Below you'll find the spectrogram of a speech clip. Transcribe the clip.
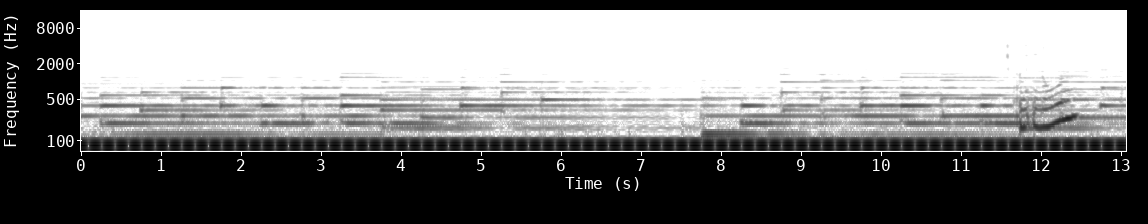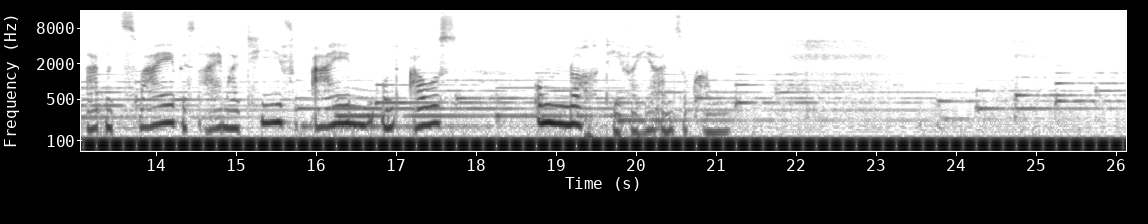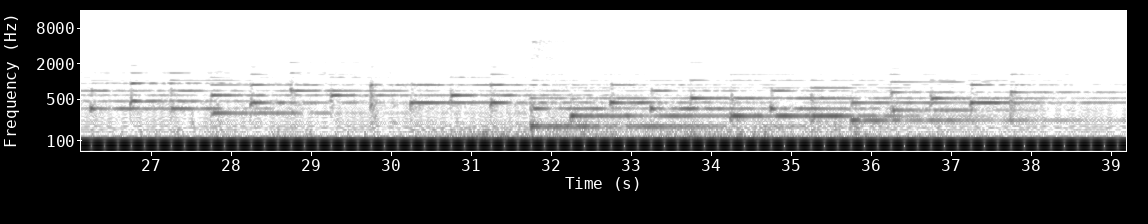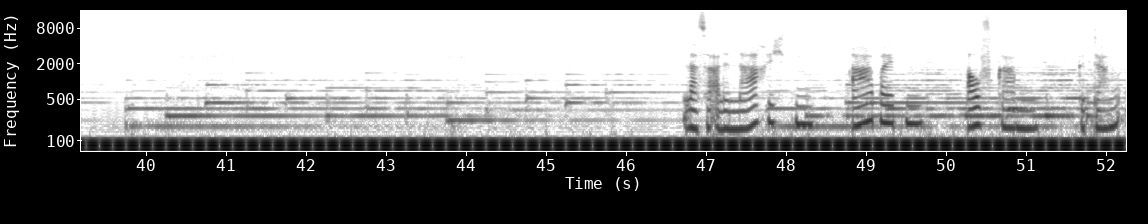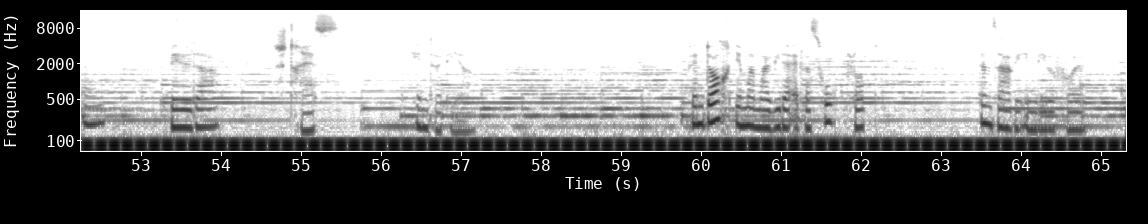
bis dreimal tief ein und aus, um noch tiefer hier anzukommen. Lasse alle Nachrichten, Arbeiten, Aufgaben, Gedanken, Bilder, Stress hinter dir. Wenn doch immer mal wieder etwas hochploppt, dann sage ihm liebevoll,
